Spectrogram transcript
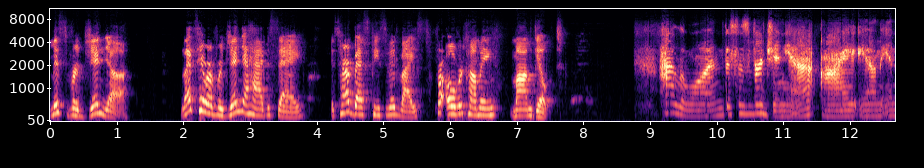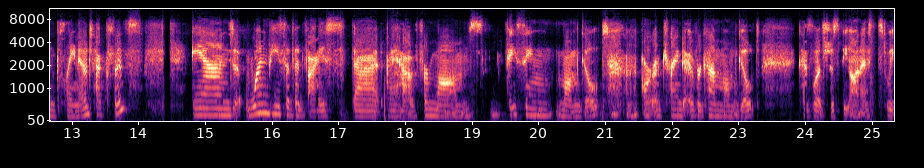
Miss Virginia. Let's hear what Virginia had to say is her best piece of advice for overcoming mom guilt. Hi, Lawan. This is Virginia. I am in Plano, Texas. And one piece of advice that I have for moms facing mom guilt or trying to overcome mom guilt, because let's just be honest, we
